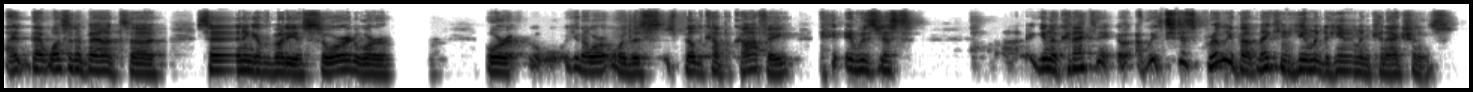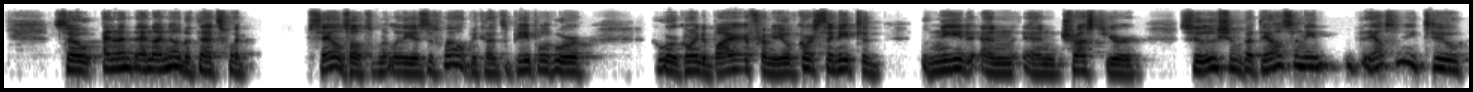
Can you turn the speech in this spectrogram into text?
I, that wasn't about uh, sending everybody a sword or or you know or, or, this spilled cup of coffee. It was just uh, you know connecting. Uh, it's just really about making human to human connections. So and and I know that that's what sales ultimately is as well because the people who are who are going to buy from you, of course, they need to need and and trust your solution, but they also need they also need to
